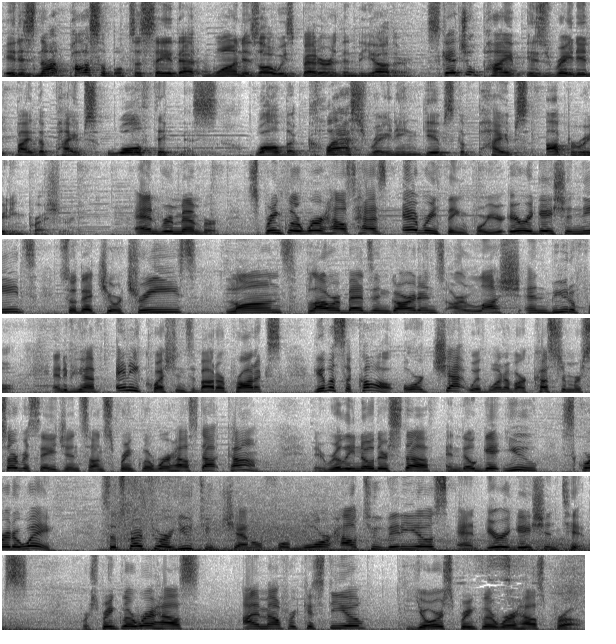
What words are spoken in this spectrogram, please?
It is not possible to say that one is always better than the other. Schedule pipe is rated by the pipe's wall thickness, while the class rating gives the pipe's operating pressure. And remember, Sprinkler Warehouse has everything for your irrigation needs so that your trees, lawns, flower beds, and gardens are lush and beautiful. And if you have any questions about our products, give us a call or chat with one of our customer service agents on sprinklerwarehouse.com. They really know their stuff and they'll get you squared away. Subscribe to our YouTube channel for more how-to videos and irrigation tips. For Sprinkler Warehouse, I'm Alfred Castillo, your Sprinkler Warehouse Pro.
